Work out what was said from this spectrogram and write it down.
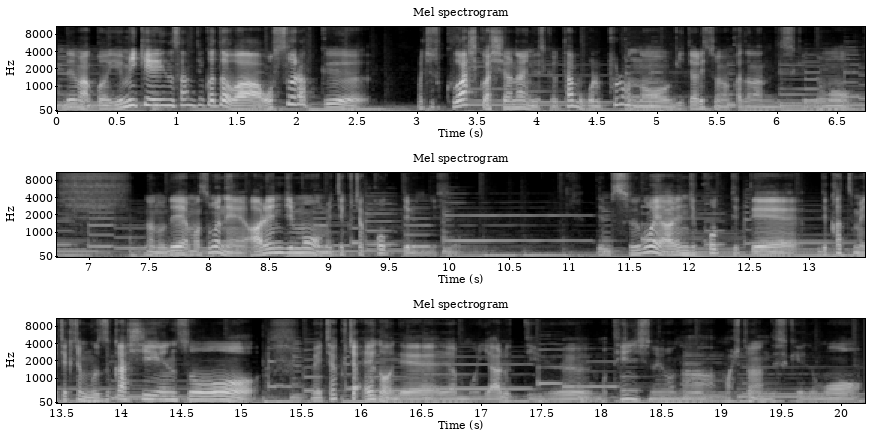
で、まあ、この弓木エリノさんという方は、おそらく、まあ、ちょっと詳しくは知らないんですけど、多分これプロのギタリストの方なんですけども、なので、まあ、すごいね、アレンジもめちゃくちゃ凝ってるんですよ。ですごいアレンジ凝ってて、で、かつめちゃくちゃ難しい演奏をめちゃくちゃ笑顔でやもうやるっていう、もう天使のような、まあ、人なんですけれども、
